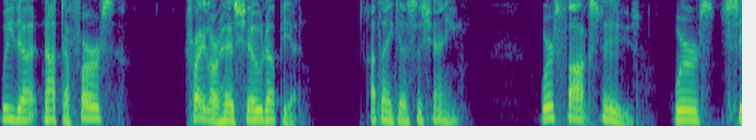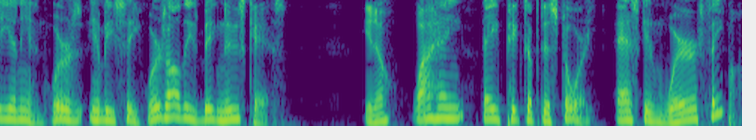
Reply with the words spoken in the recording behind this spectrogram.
we not the first trailer has showed up yet. I think that's a shame. Where's Fox News? Where's CNN? Where's NBC? Where's all these big newscasts? You know, why ain't they picked up this story asking where's FEMA?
